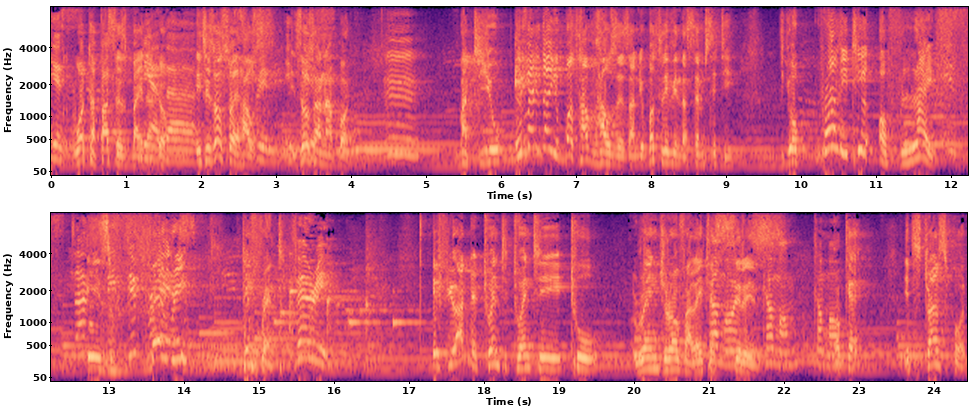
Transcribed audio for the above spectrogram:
Yes. Water passes by the door. the it is also a house. It it's also an abode. Mm. But you, even though you both have houses and you both live in the same city, your quality of life is different. very different. Very. If you had the 2022 Range Rover latest Come on. series, Come on. Come on. okay, it's transport.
